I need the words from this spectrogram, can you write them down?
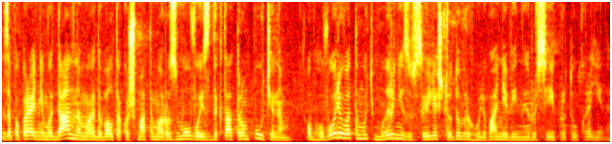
За попередніми даними, Довал також матиме розмову із диктатором Путіним. Обговорюватимуть мирні зусилля щодо врегулювання війни Росії проти України.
